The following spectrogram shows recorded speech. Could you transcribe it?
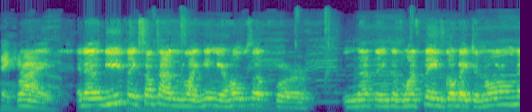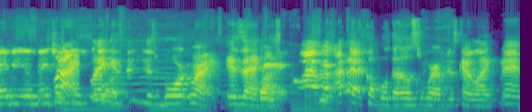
thank you. Right. And then do you think sometimes it's like getting your hopes up for nothing because once things go back to normal, maybe it may change. Right, like is it just bored? Right, exactly. Right. So I've, I've had a couple of those where I'm just kind of like, eh,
